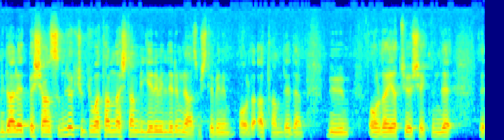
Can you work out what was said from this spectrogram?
müdahale etme şansımız yok. Çünkü vatandaştan bir geri bildirim lazım. İşte benim orada atam, dedem, büyüğüm orada yatıyor şeklinde e,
